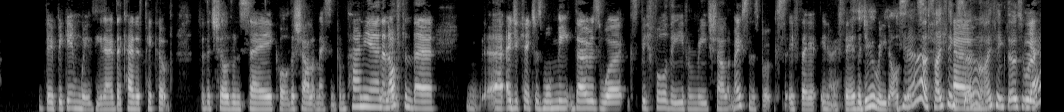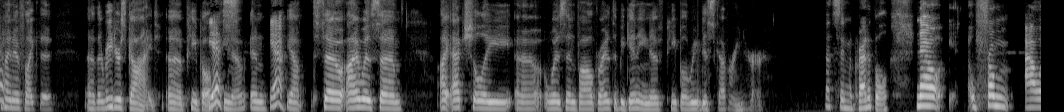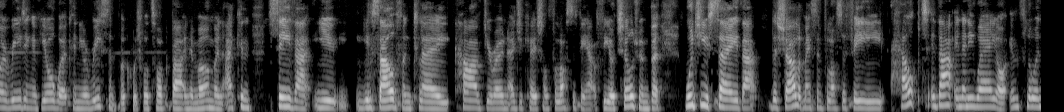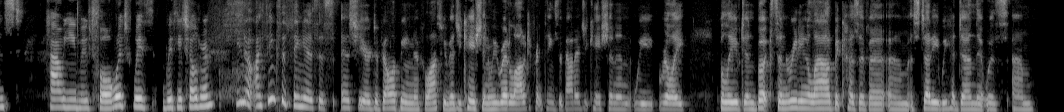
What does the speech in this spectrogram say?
they begin with you know they kind of pick up for the children's sake or the charlotte mason companion right. and often their uh, educators will meet those works before they even read charlotte mason's books if they you know if they ever do read all six. yes i think um, so i think those were yeah. kind of like the uh, the reader's guide uh, people yes. you know and yeah yeah so i was um I actually uh, was involved right at the beginning of people rediscovering her. That's incredible. Now, from our reading of your work and your recent book, which we'll talk about in a moment, I can see that you yourself and Clay carved your own educational philosophy out for your children. But would you say that the Charlotte Mason philosophy helped in that in any way or influenced how you moved forward with with your children you know i think the thing is is as you're developing a philosophy of education we read a lot of different things about education and we really believed in books and reading aloud because of a, um, a study we had done that was um,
